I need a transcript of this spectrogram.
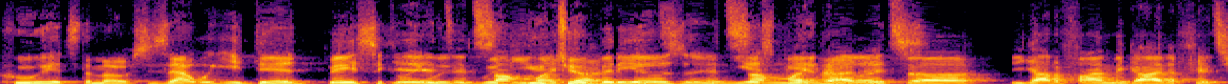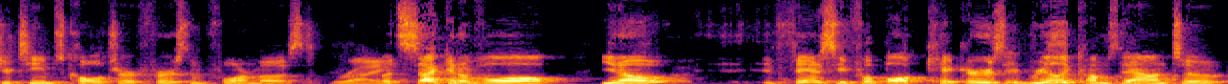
Who hits the most? Is that what you did basically It's- with, it's with like YouTube that. videos It's- and it's ESPN like highlights? Uh, you got to find the guy that fits your team's culture first and foremost. right. But second of all, you know, fantasy football kickers, it really comes down to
